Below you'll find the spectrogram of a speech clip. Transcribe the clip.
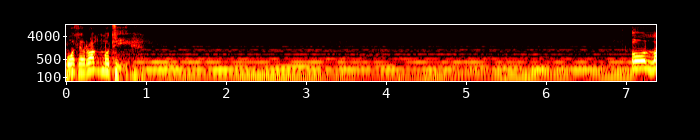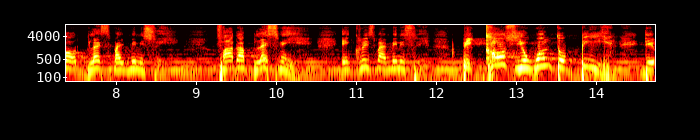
was a wrong motive. Oh Lord, bless my ministry. Father, bless me. Increase my ministry. Because you want to be the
